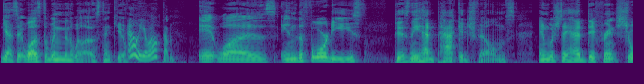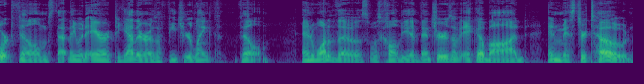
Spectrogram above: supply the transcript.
Yes, it was The Wind in the Willows. Thank you. Oh, you're welcome. It was in the 40s. Disney had package films in which they had different short films that they would air together as a feature length film. And one of those was called The Adventures of Ichabod and Mr. Toad,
